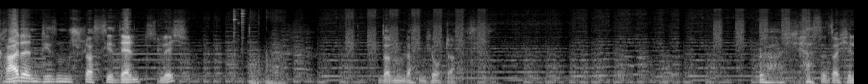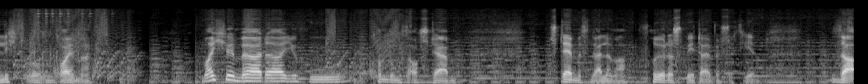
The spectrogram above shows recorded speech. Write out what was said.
gerade in diesem Schloss hier sämtlich. So, nun lass mich hoch da. Ah, ich hasse solche lichtlosen Räume. Meuchelmörder, juhu. Komm, du musst auch sterben. Sterben müssen wir alle mal. Früher oder später erwischt es jeden. So.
